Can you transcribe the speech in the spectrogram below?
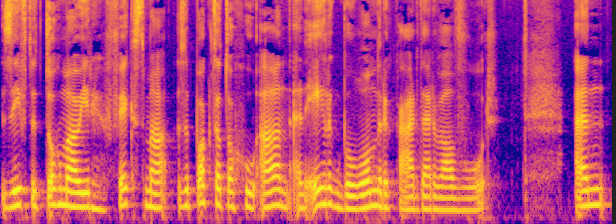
Ze heeft het toch maar weer gefixt, maar ze pakt dat toch goed aan. En eigenlijk bewonder ik haar daar wel voor. En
